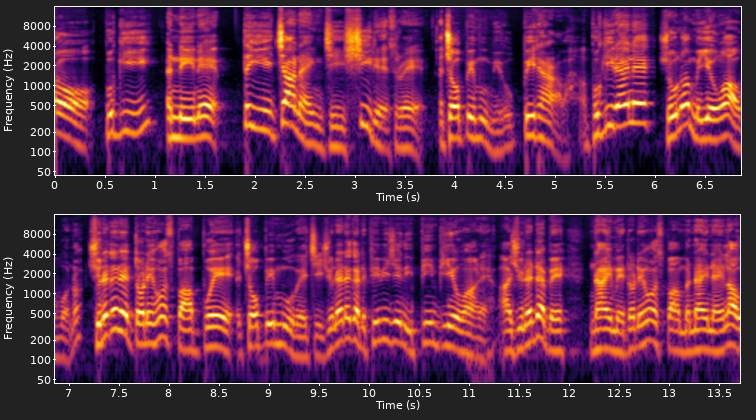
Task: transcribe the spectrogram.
တော့ Bookie အနေနဲ့ တည်ကြနိုင်ခြေရှိတယ်ဆိုတော့အကျော်ပေးမှုမျိုးပေးထားတာပါဘူကီတိုင်းလဲယုံတော့မယုံအောင်ပေါ့နော် United နဲ့ Tottenham Hotspur ပွဲအကျော်ပေးမှုကိုပဲကြည့် United ကတဖြည်းဖြည်းချင်းစီပြင်းပြင်းသွားတယ်အာ United ပဲနိုင်မယ် Tottenham Hotspur မနိုင်နိုင်လောက်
